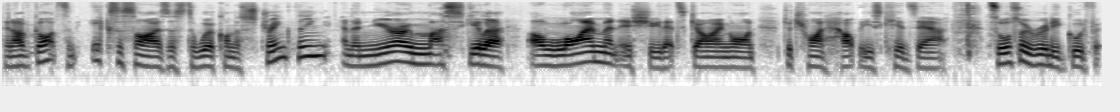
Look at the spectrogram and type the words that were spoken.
then I've got some exercises to work on the strengthening and the neuromuscular alignment issue that's going on to try and help these kids out. It's also really good for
